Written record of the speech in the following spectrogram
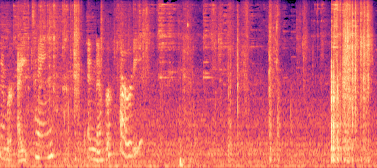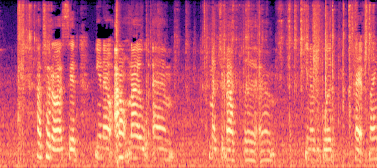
Number 18 and number 30. I told her, I said, you know, I don't know um, much about the, um, you know, the blood thing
